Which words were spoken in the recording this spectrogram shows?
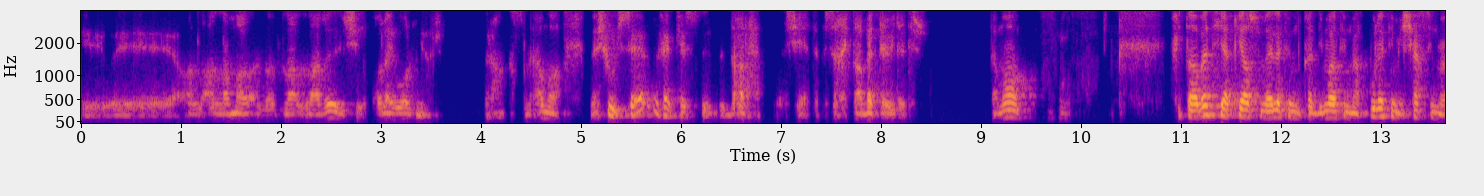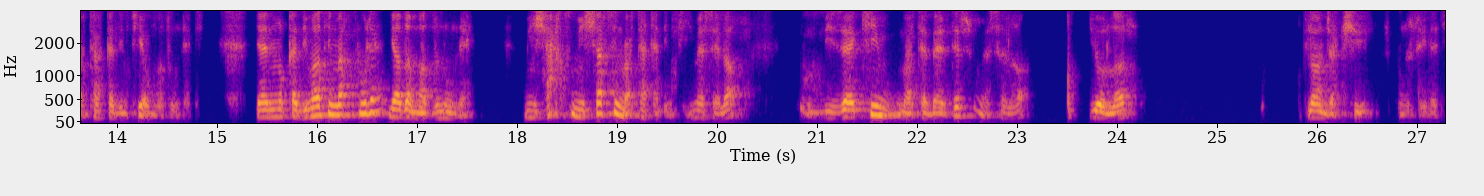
E, e, anla- anlamaları şey, kolay olmuyor. Burhan kısmı ama meşhur ise herkes daha rahat şey eder. Mesela hitabet de öyledir. Tamam. Hitabet hiye kıyas müellefin mukaddimatin makbuleti min şahsin mu'takadin fiye mazuneti. Yani mukaddimatin makbule ya da mazunune. Min şahs min şahsin mu'takadin fi. Mesela bize kim muteberdir? Mesela diyorlar filanca kişi bunu söyledi.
